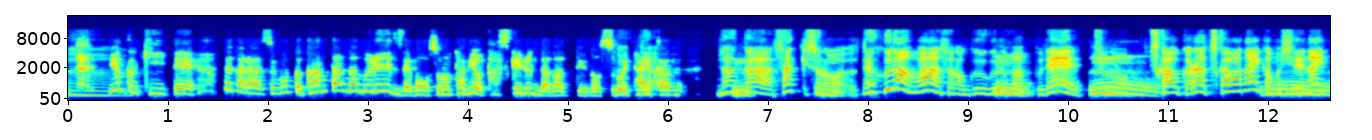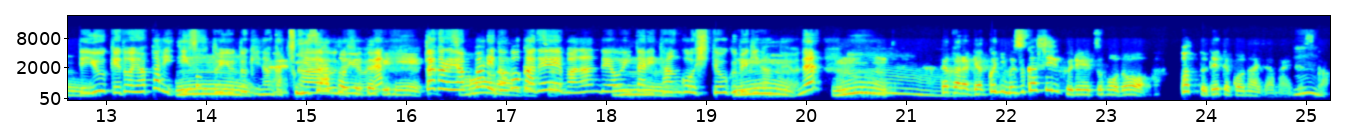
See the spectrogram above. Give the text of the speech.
うん。よく聞いて、だからすごく簡単なフレーズでもその旅を助けるんだなっていうのをすごい体感。なんか、さっきその、ね、普段はその Google マップで、うんその、うん。使うから使わないかもしれないって言うけど、やっぱりいざという時なんか使ううん。ですよね。だからやっぱりどこかで学んでおいたり、うん単語を知っておくべきなんだよね。うん。うん。だから逆に難しいフレーズほどパッと出てこないじゃないですか。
